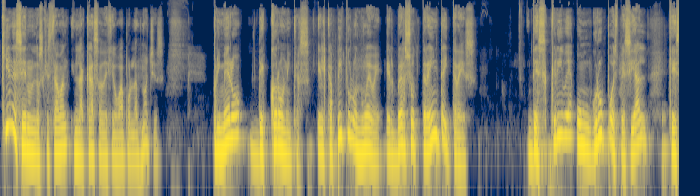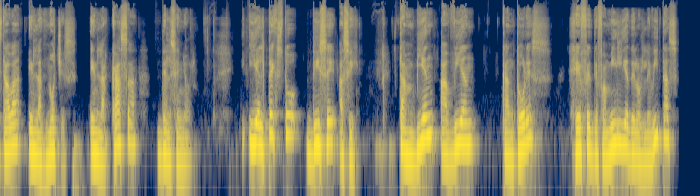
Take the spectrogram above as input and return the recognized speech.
¿Quiénes eran los que estaban en la casa de Jehová por las noches? Primero de Crónicas, el capítulo 9, el verso 33, describe un grupo especial que estaba en las noches, en la casa del Señor. Y el texto dice así, también habían cantores, jefes de familia de los levitas,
